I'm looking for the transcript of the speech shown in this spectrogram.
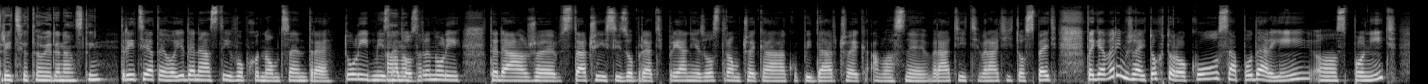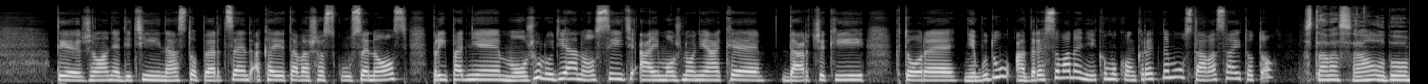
30.11. 30.11. v obchodnom centre Tulíp. My sme Áno. to zhrnuli teda, že stačí si zobrať prianie zo stromčeka, kúpiť darček a vlastne vrátiť, vrátiť to späť. Tak ja verím, že aj tohto roku sa podarí e, splniť tie želania detí na 100%, aká je tá vaša skúsenosť. Prípadne môžu ľudia nosiť aj možno nejaké darčeky, ktoré nebudú adresované niekomu konkrétnemu? Stáva sa aj toto? Stáva sa, lebo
